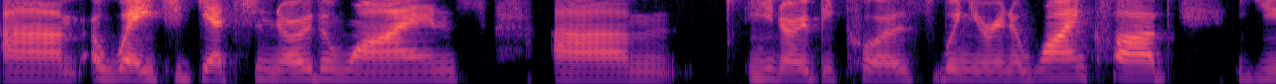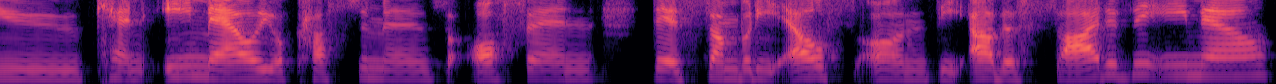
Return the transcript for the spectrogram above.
um, a way to get to know the wines. Um, you know, because when you're in a wine club, you can email your customers. Often there's somebody else on the other side of the email.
